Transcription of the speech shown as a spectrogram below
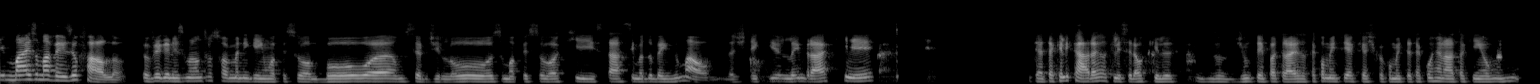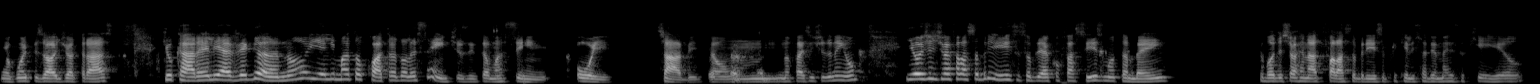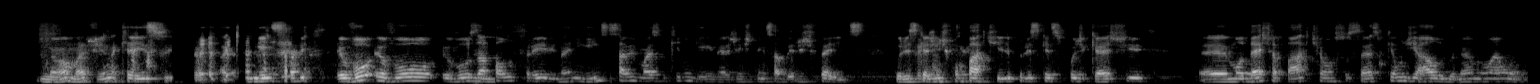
E mais uma vez eu falo, o veganismo não transforma ninguém em uma pessoa boa, um ser de luz, uma pessoa que está acima do bem e do mal. A gente tem que lembrar que tem até aquele cara, aquele serial killer de um tempo atrás, eu até comentei aqui, acho que eu comentei até com o Renato aqui em algum, em algum, episódio atrás, que o cara ele é vegano e ele matou quatro adolescentes. Então, assim, oi, sabe? Então, não faz sentido nenhum. E hoje a gente vai falar sobre isso, sobre ecofascismo também, eu vou deixar o Renato falar sobre isso, porque ele sabe mais do que eu. Não, imagina que é isso. Aqui ninguém sabe. Eu vou, eu vou, eu vou usar hum. Paulo Freire, né? Ninguém sabe mais do que ninguém, né? A gente tem saberes diferentes. Por isso que a gente compartilha, por isso que esse podcast, é, modéstia à parte, é um sucesso, porque é um diálogo, né? Não é um,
